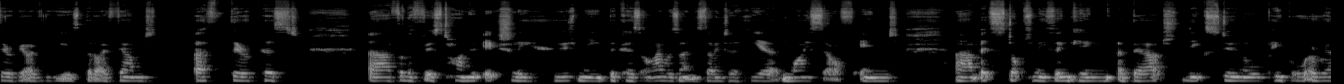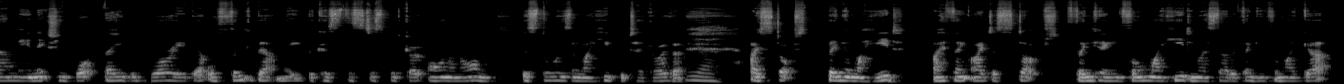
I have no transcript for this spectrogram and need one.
therapy over the years, but I found a therapist uh, for the first time who actually heard me because I was only starting to hear myself and um, it stopped me thinking about the external people around me and actually what they would worry about or think about me because this just would go on and on. The stories in my head would take over. Yeah. I stopped being in my head. I think I just stopped thinking from my head and I started thinking from my gut.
